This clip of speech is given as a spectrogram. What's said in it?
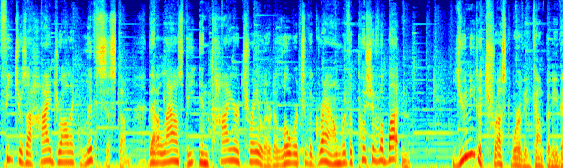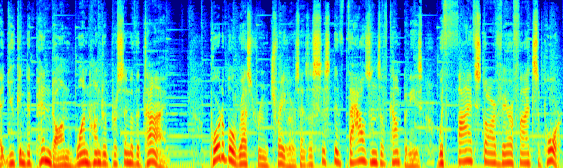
features a hydraulic lift system that allows the entire trailer to lower to the ground with a push of a button. You need a trustworthy company that you can depend on 100% of the time. Portable Restroom Trailers has assisted thousands of companies with five star verified support.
